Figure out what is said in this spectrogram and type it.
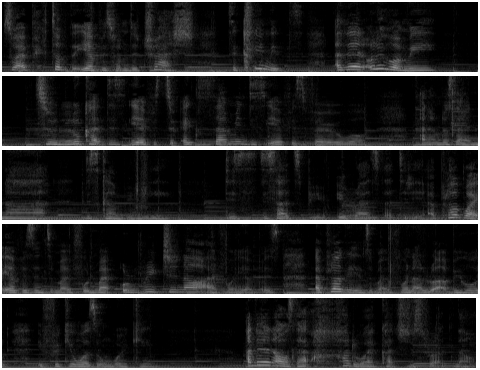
So I picked up the earpiece from the trash to clean it, and then only for me to look at this earpiece to examine this earpiece very well, and I'm just like, nah, this can't be me. This this had to be a rat that did it. I plugged my earpiece into my phone, my original iPhone earpiece. I plugged it into my phone, and lo and behold, it freaking wasn't working. And then I was like, ah, how do I catch this rat now?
